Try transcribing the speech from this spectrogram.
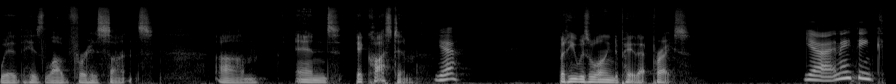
with his love for his sons, um, and it cost him. Yeah. But he was willing to pay that price. Yeah, and I think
